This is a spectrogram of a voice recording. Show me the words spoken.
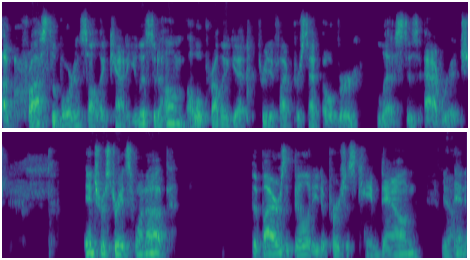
across the board in Salt Lake County. You listed a home, oh, we'll probably get three to five percent over list is average. Interest rates went up. The buyer's ability to purchase came down. yeah. And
